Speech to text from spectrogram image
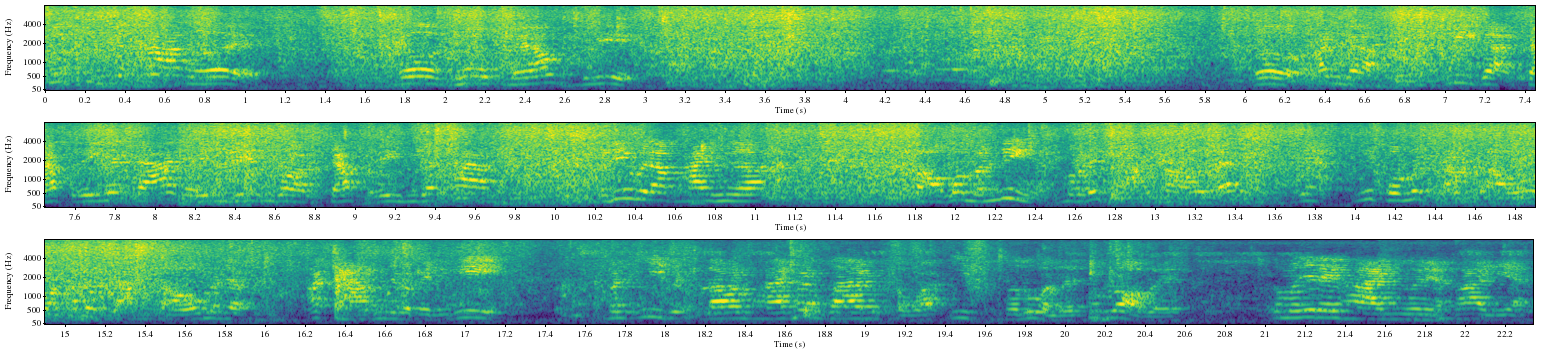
ขึ้นทีละข้างเลยเออถูกแล้วพี่ เอออันกะพี่กะจับเองนะจ๊ะอย่าเย็นๆก่อนจับเองทีละข้างอันนี้เวลาพายเรือเสาก็มันนิ่งมันไม่จับเสาแล้วเนี่ยนี่คนมันจับเสาอะถ้ามันจับเสามันจะอากาศมันจะเป็นอี้มันอี้เราพายข้างซ้ายมันแต่ว่าอี้สะดุเลยทุกรอบเลยแล้วมันจะได้พายเรือเนี่ยพายอย่างเงี้ย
